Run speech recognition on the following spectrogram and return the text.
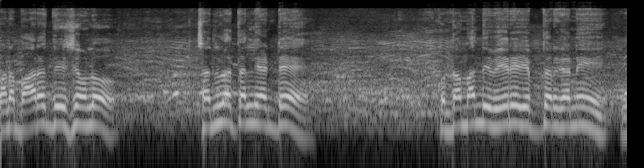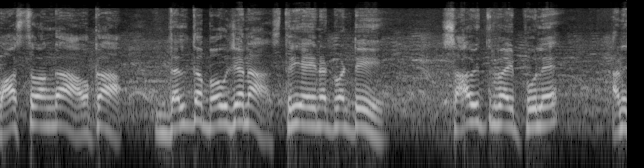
మన భారతదేశంలో చదువుల తల్లి అంటే కొంతమంది వేరే చెప్తారు కానీ వాస్తవంగా ఒక దళిత బహుజన స్త్రీ అయినటువంటి సావిత్రిబాయి పూలే అని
